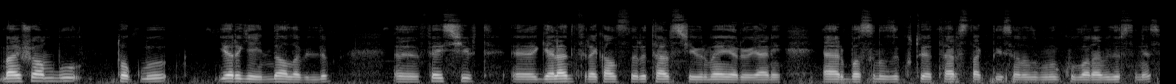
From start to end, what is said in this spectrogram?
Ben şu an bu tokluğu yarı gain'de alabildim. E, phase shift e, gelen frekansları ters çevirmeye yarıyor. Yani eğer basınızı kutuya ters taktıysanız bunu kullanabilirsiniz.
